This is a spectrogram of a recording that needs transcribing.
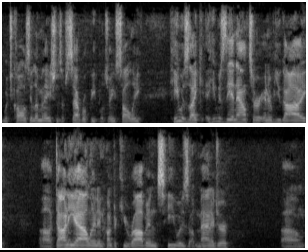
which caused the eliminations of several people. Jay Sully, he was like he was the announcer, interview guy. Uh, Donnie Allen and Hunter Q Robbins, he was a manager. Um,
